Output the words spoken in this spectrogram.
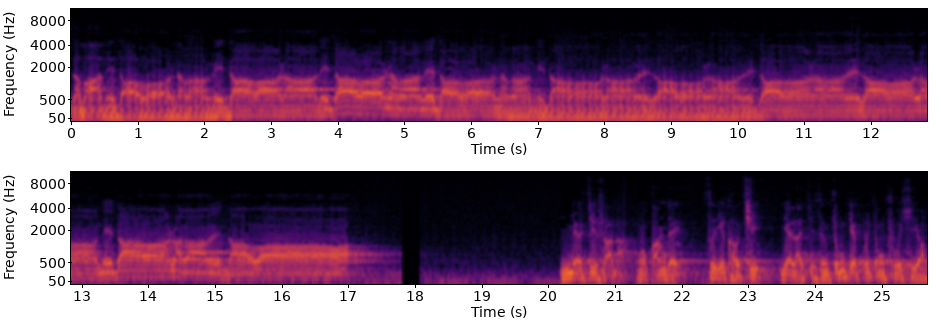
南无阿弥陀佛，南无阿弥陀佛，南无阿弥陀佛，南无阿弥陀佛，南无阿弥陀佛，南无阿弥陀佛，南无阿弥陀佛，南无阿弥陀佛，南无阿弥陀佛，南无阿弥陀佛。你没有计算吧？我刚才只一口气。念了几声，中间不准呼吸哦。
